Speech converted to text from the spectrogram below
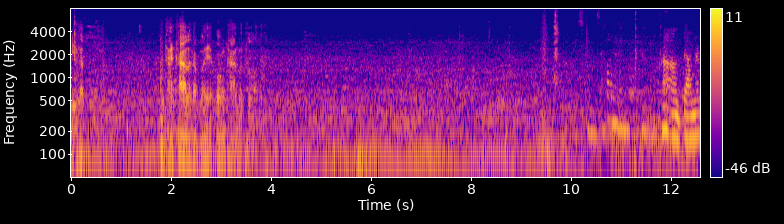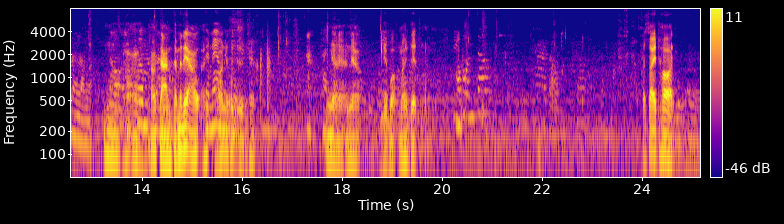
นี่ครับ ทานข้าวแล้วครับหลังจากกล้องทานมาตลอดเลยข้าวเอาจานนั้นอะไรเราอะอืมเอาเอาเพิ่ม เขาจานแต่ไม่ได้เอาแต่ไม่เอา อ๋อในคนอื่นใช่อะถ่าย ไงอันเนี้ยเดี๋ยวบอกไม่เด็ดเอาคนเจ้าปลาสร้อยทอดอร่อย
